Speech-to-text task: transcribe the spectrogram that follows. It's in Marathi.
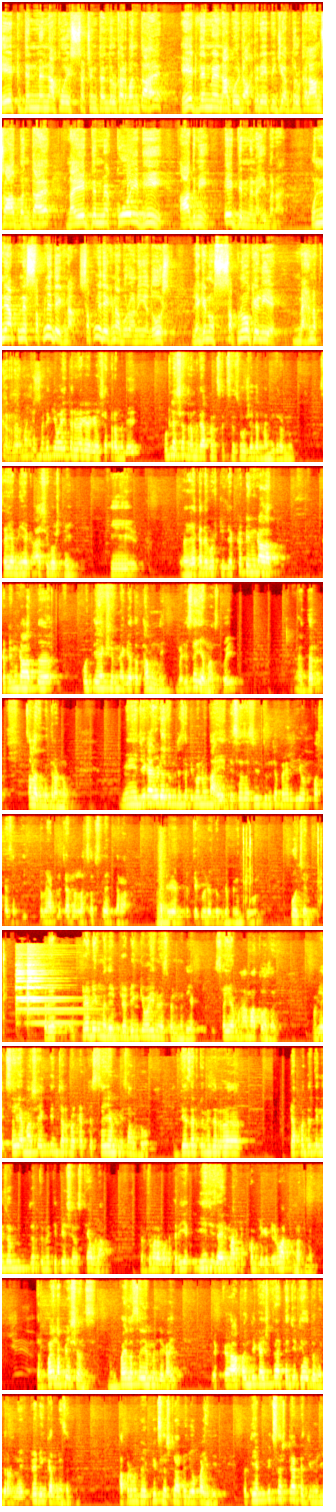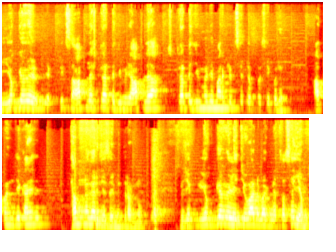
एक दिन में ना कोई सचिन तेंदुलकर बनता है एक दिन में ना कोई डॉक्टर एपीजे अब्दुल कलाम साहब बनता है ना एक दिन में कोई भी आदमी एक दिन में नहीं बना है उनने अपने सपने देखना सपने देखना बुरा नहीं है दोस्त लेकिन उस सपनों के लिए मेहनत करना किंवा इतर वेगवेगळ्या क्षेत्रामध्ये कुठल्या क्षेत्रामध्ये आपण सक्सेस होऊ शकत नाही मित्रांनो? संयम ही एक अशी गोष्ट आहे की एखाद्या गोष्टीच्या कठीण काळात कठीण काळात कोणती ॲक्शन न घेता थांबणे म्हणजे संयम असतोय. तर चला मित्रांनो मी जे काही व्हिडिओ तुमच्यासाठी बनवत आहे ते सहजशी तुमच्यापर्यंत येऊन पोहोचण्यासाठी तुम्ही आपल्या चॅनलला सबस्क्राईब करा. म्हणजे प्रत्येक व्हिडिओ तुमच्यापर्यंत येऊन पोहोचेल. तर एक ट्रेडिंगमध्ये ट्रेडिंग किंवा इन्व्हेस्टमेंटमध्ये एक संयम हा महत्त्वाचा आहे. मग एक संयम असे एक तीन चार प्रकारचे संयम मी सांगतो की ते जर तुम्ही जर त्या पद्धतीने जर जर तुम्ही ती पेशन्स ठेवला तर तुम्हाला कुठेतरी एक इझी जाईल मार्केट कॉम्प्लिकेटेड वाटणार नाही. तर पहिला पेशन्स म्हणजे पहिला संयम म्हणजे काय? एक आपण जे काही स्ट्रॅटेजी ठेवतो मित्रांनो एक ट्रेडिंग करण्यासाठी आपण म्हणतो एक फिक्स स्ट्रॅटेजी हो पाहिजे. तर ती एक फिक्स स्ट्रॅटेजी म्हणजे योग्य वेळ एक फिक्स आपल्या स्ट्रॅटेजी म्हणजे आपल्या स्ट्रॅटेजीमध्ये मार्केट सेटअप असेपर्यंत आपण जे काय थांबणं गरजेचं आहे मित्रांनो म्हणजे योग्य वेळेची वाट बघण्याचा संयम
